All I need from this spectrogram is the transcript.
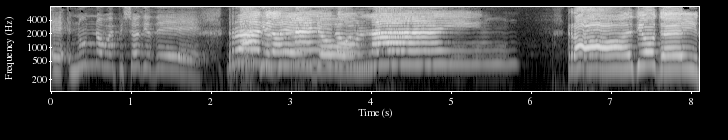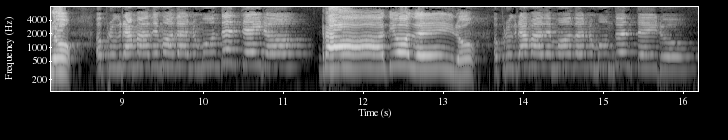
Eh, nun novo episodio de Radio Deiro Online. Radio Deiro. O programa de moda no mundo inteiro. Radio Modeiro. O programa de moda no mundo enteiro.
